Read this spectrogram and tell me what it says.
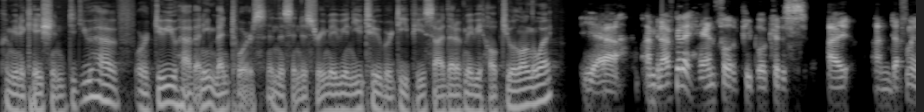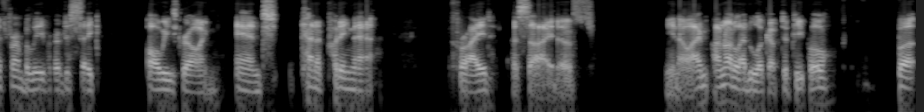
communication, did you have or do you have any mentors in this industry, maybe in YouTube or DP side, that have maybe helped you along the way? Yeah. I mean, I've got a handful of people because I, I'm definitely a firm believer of just like always growing and kind of putting that pride aside of, you know, I'm, I'm not allowed to look up to people, but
